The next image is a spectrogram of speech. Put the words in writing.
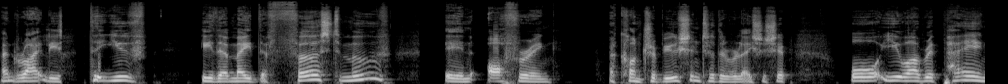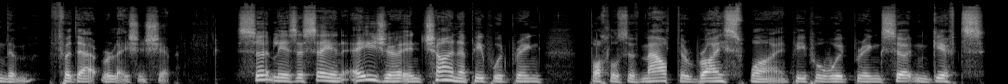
and rightly that you've either made the first move in offering a contribution to the relationship or you are repaying them for that relationship. Certainly, as I say, in Asia, in China, people would bring bottles of mouth, the rice wine. People would bring certain gifts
